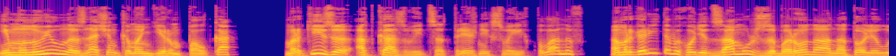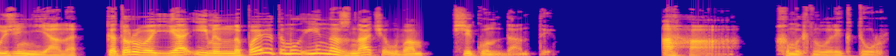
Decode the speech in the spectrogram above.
Иммануил назначен командиром полка, маркиза отказывается от прежних своих планов, а Маргарита выходит замуж за барона Анатолия Лузиньяна, которого я именно поэтому и назначил вам в секунданты. — Ага, — хмыкнул Лектур.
